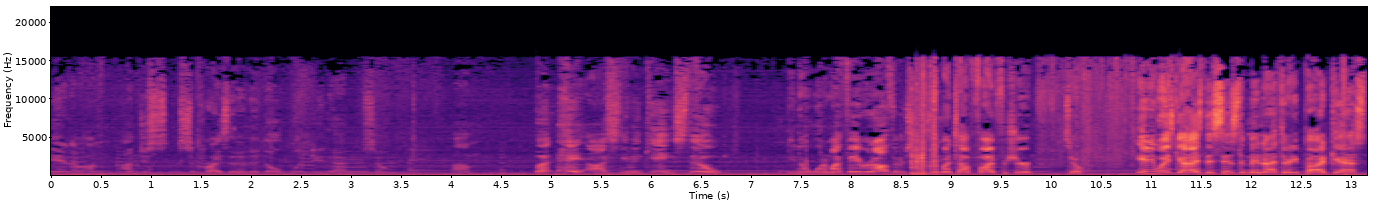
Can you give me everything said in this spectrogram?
and I'm, I'm just surprised that an adult would do that. So, um, but hey, uh, Stephen King still, you know, one of my favorite authors. He's in my top five for sure. So, anyways, guys, this is the Midnight Thirty podcast.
